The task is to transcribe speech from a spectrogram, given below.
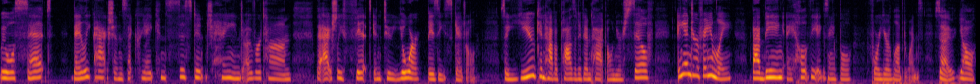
we will set daily actions that create consistent change over time that actually fit into your busy schedule. So you can have a positive impact on yourself and your family by being a healthy example for your loved ones. So, y'all,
